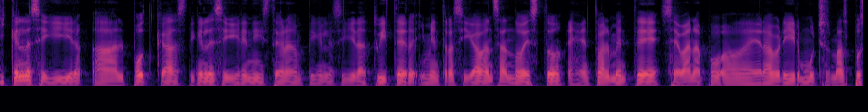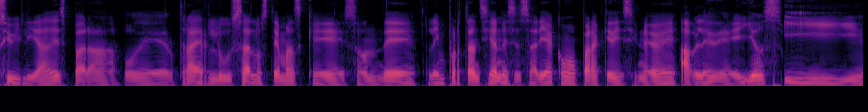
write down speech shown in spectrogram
píquenle seguir al podcast, píquenle seguir en Instagram, píquenle seguir a Twitter y mientras siga avanzando esto, eventualmente se van a poder abrir muchas más posibilidades para poder traer luz a los temas que son de la importancia necesaria como para que 19 hable de ellos. Y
